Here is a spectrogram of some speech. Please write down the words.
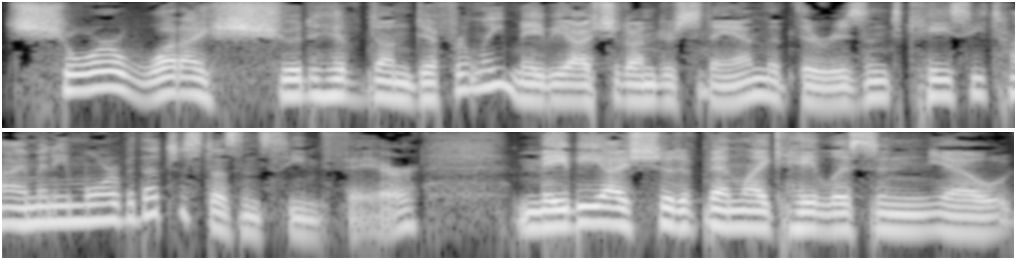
sure what I should have done differently. Maybe I should understand that there isn't Casey time anymore, but that just doesn't seem fair. Maybe I should have been like, hey, listen, you know,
